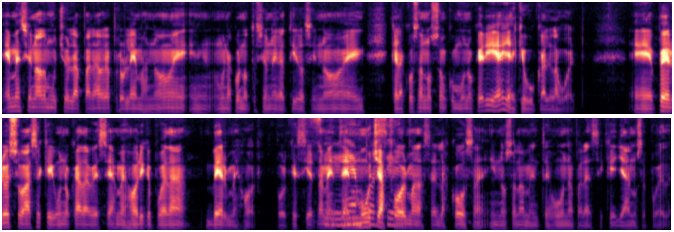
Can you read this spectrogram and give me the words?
he mencionado mucho la palabra problemas, no en, una connotación negativa, sino en que las cosas no son como uno quería y hay que buscarle la vuelta. Eh, pero eso hace que uno cada vez sea mejor y que pueda ver mejor, porque ciertamente hay muchas formas de hacer las cosas y no solamente es una para decir que ya no se puede.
